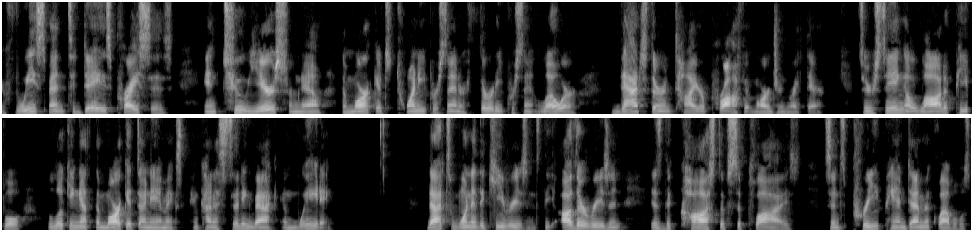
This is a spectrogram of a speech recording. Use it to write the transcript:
if we spend today's prices in two years from now, the market's 20% or 30% lower, that's their entire profit margin right there. So you're seeing a lot of people looking at the market dynamics and kind of sitting back and waiting. That's one of the key reasons. The other reason is the cost of supplies since pre pandemic levels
